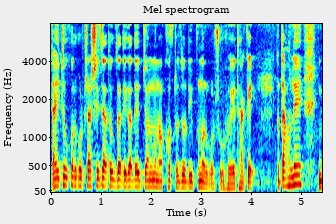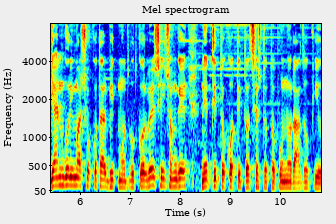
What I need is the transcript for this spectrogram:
তাই তো কর্কট রাশি জাতক জাতিকাদের জন্ম নক্ষত্র যদি পুনর্বসু হয়ে থাকে, তাহলে জ্ঞান গরিমা সভ্যতার ভিত মজবুত করবে, সেই সঙ্গে নেতৃত্ব, কর্তৃত্ব, শ্রেষ্ঠত্বপূর্ণ রাজকীয়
